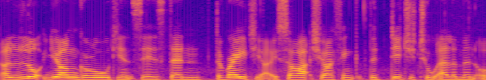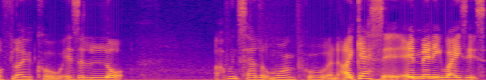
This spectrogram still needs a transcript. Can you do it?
a lot younger audiences than the radio. So actually, I think the digital element of local is a lot. I wouldn't say a lot more important. I guess it, in many ways it's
